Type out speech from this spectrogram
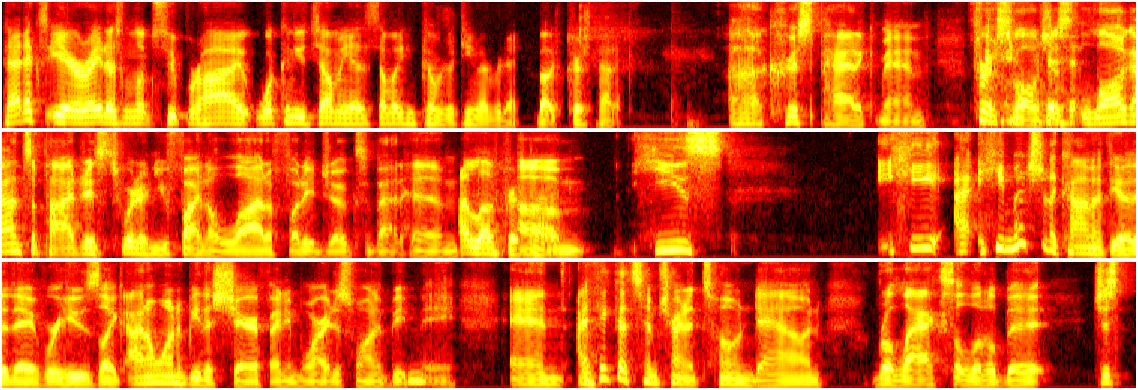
Paddack's ERA doesn't look super high. What can you tell me as somebody who covers your team every day about Chris Paddack? Uh, Chris Paddack, man. First of all, just log on to Padres Twitter and you find a lot of funny jokes about him. I love Chris um, He's he I, he mentioned a comment the other day where he was like, "I don't want to be the sheriff anymore. I just want to be me." And I think that's him trying to tone down, relax a little bit, just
